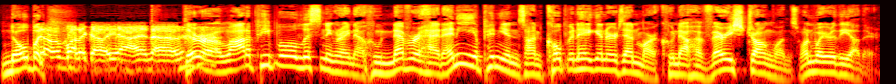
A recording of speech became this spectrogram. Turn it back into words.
Nobody. Don't want to go. Yeah, I know. There are a lot of people listening right now who never had any opinions on Copenhagen or Denmark who now have very strong ones, one way or the other.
